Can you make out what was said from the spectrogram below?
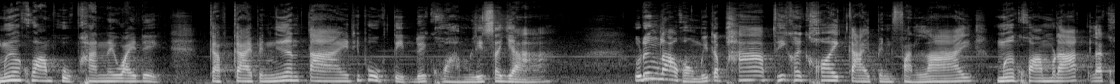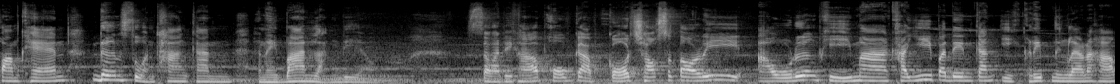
เมื่อความผูกพันในวัยเด็กกลับกลายเป็นเงื่อนตายที่ผูกติดด้วยความลิษยา เรื่องราวของมิตรภาพที่ค่อยๆ กลายเป็นฝันร้าย เมื่อความรักและความแค้นเดินสวนทางกันในบ้านหลังเดียว สวัสดีครับพบกับ Ghost Shock Story เอาเรื่องผีมาขยี้ประเด็นกันอีกคลิปหนึ่งแล้วนะครับ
